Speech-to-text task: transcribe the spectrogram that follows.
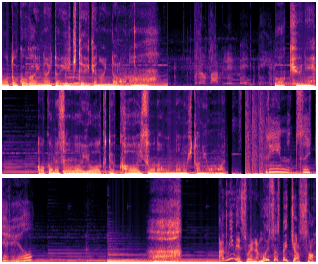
男がいないと生きていけないんだろうな。は急に。茜さんは弱くてかわいそうな女の人に思え me suena muy sospechoso.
